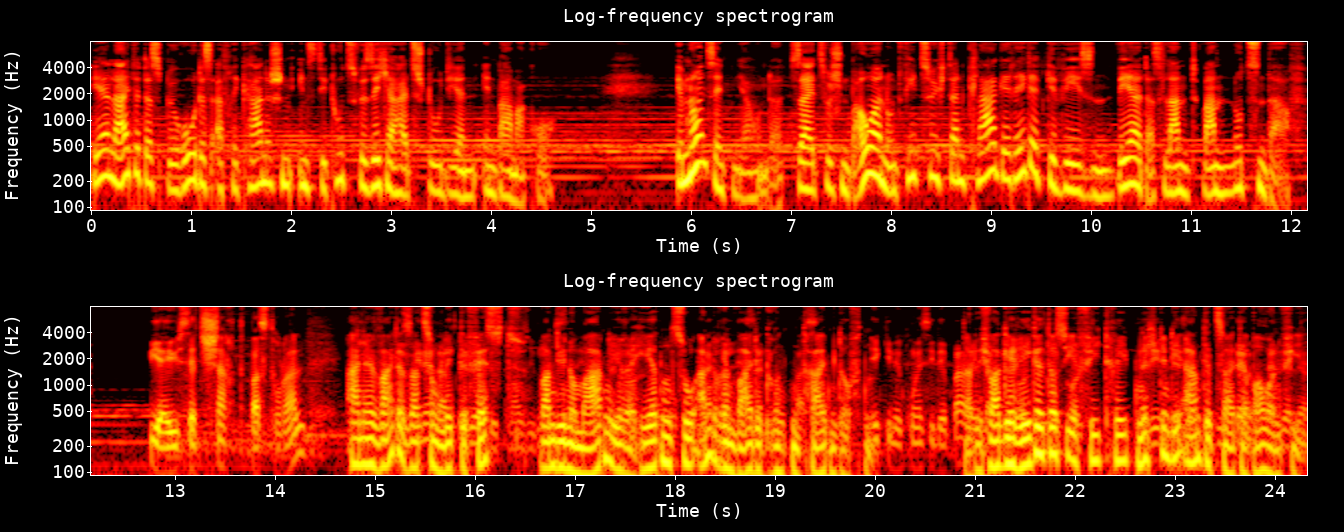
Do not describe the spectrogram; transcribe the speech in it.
Er leitet das Büro des Afrikanischen Instituts für Sicherheitsstudien in Bamako. Im 19. Jahrhundert sei zwischen Bauern und Viehzüchtern klar geregelt gewesen, wer das Land wann nutzen darf. Eine Weidesatzung legte fest, wann die Nomaden ihre Herden zu anderen Weidegründen treiben durften. Dadurch war geregelt, dass ihr Viehtrieb nicht in die Erntezeit der Bauern fiel.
